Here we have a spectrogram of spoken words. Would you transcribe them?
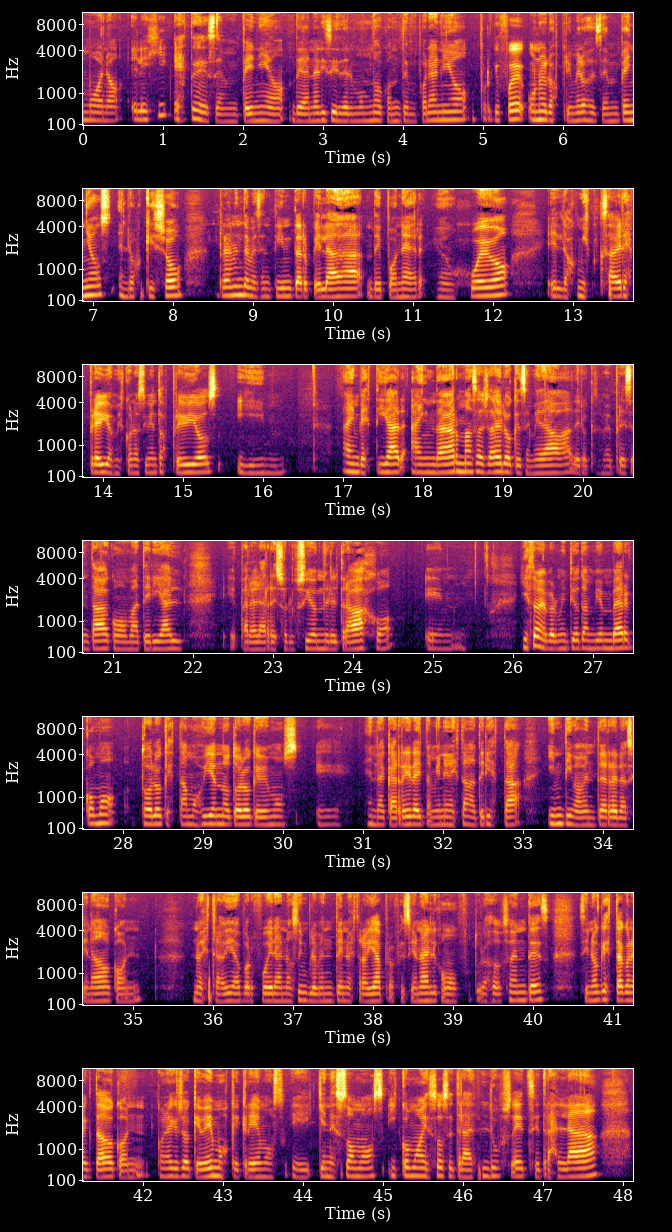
Bueno, elegí este desempeño de análisis del mundo contemporáneo porque fue uno de los primeros desempeños en los que yo realmente me sentí interpelada de poner en juego eh, los, mis saberes previos, mis conocimientos previos y a investigar, a indagar más allá de lo que se me daba, de lo que se me presentaba como material eh, para la resolución del trabajo. Em, y esto me permitió también ver cómo todo lo que estamos viendo, todo lo que vemos eh, en la carrera y también en esta materia está íntimamente relacionado con nuestra vida por fuera, no simplemente nuestra vida profesional como futuros docentes, sino que está conectado con, con aquello que vemos, que creemos, eh, quiénes somos y cómo eso se trasluce, se traslada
